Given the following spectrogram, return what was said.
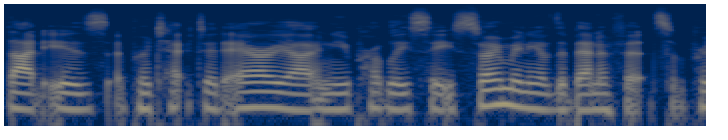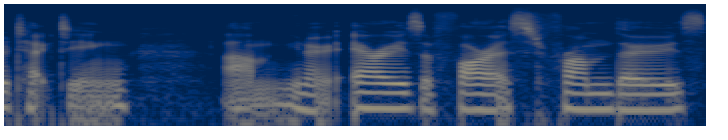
that is a protected area, and you probably see so many of the benefits of protecting, um, you know, areas of forest from those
